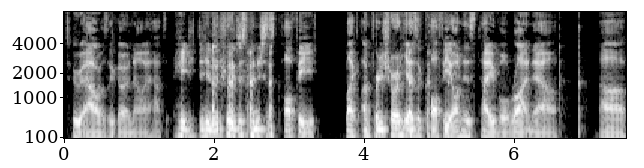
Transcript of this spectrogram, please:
two hours ago now i have to he, he literally just finished his coffee like i'm pretty sure he has a coffee on his table right now uh,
